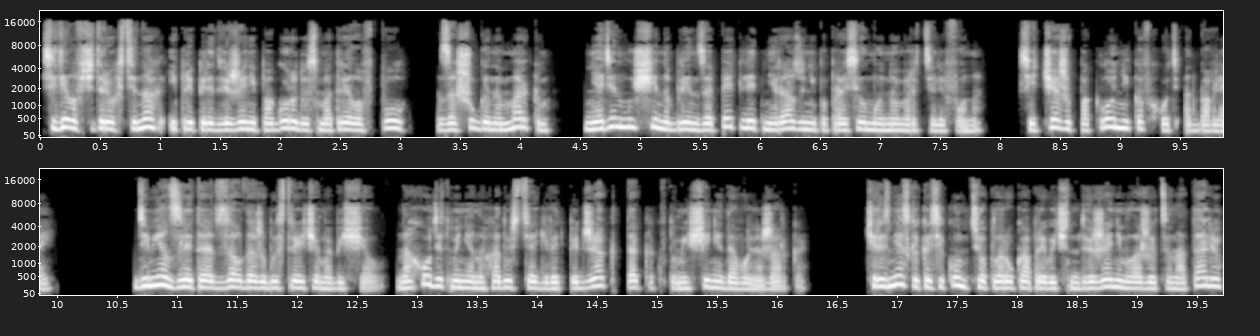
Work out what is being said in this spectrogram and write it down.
сидела в четырех стенах и при передвижении по городу смотрела в пол зашуганным Марком, ни один мужчина, блин, за пять лет ни разу не попросил мой номер телефона. Сейчас же поклонников хоть отбавляй. Демьян взлетает в зал даже быстрее, чем обещал. Находит меня на ходу, стягивает пиджак, так как в помещении довольно жарко. Через несколько секунд теплая рука привычным движением ложится на талию,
